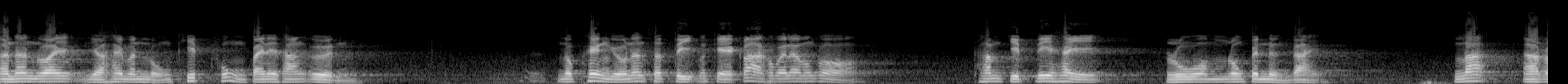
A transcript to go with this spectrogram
อันนั้นไว้อย่าให้มันหลงคิดฟุ้งไปในทางอื่นเราเพ่งอยู่นั้นสติมันแก่กล้าเข้าไปแล้วมันก็ทำจิตนี้ให้รวมลงเป็นหนึ่งได้ ละ อาร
